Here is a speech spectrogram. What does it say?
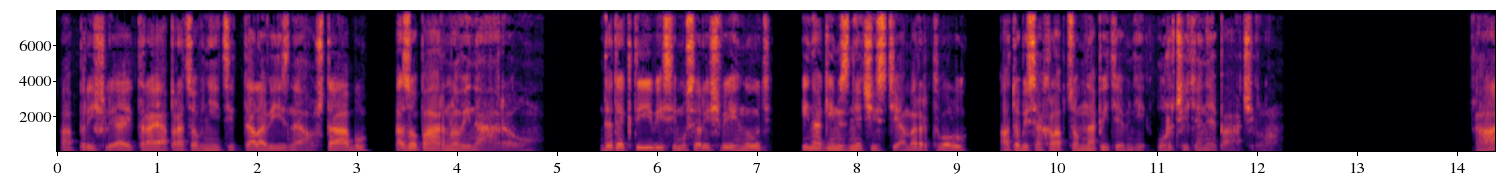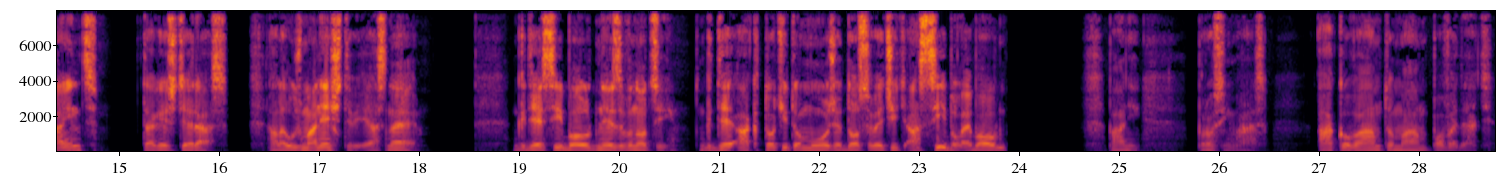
a prišli aj traja pracovníci televízneho štábu a zo pár novinárov. Detektívy si museli švihnúť, inak im znečistia mŕtvolu a to by sa chlapcom na pitevni určite nepáčilo. Heinz, tak ešte raz. Ale už ma neštvi, jasné. Kde si bol dnes v noci? Kde a kto ti to môže dosvedčiť a si, lebo... Páni, prosím vás, ako vám to mám povedať?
